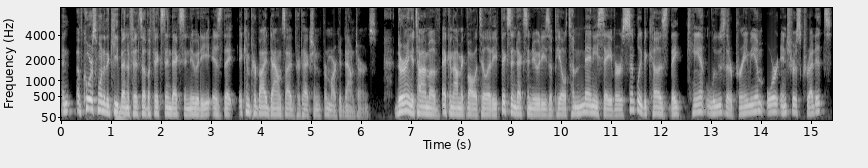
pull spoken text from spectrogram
And of course, one of the key benefits of a fixed index annuity is that it can provide downside protection from market downturns. During a time of economic volatility, fixed index annuities appeal to many savers simply because they can't lose their premium or interest credits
